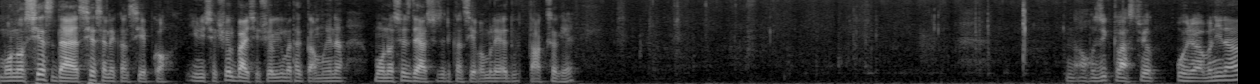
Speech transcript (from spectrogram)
मोनोसियस डायसियस अने कंसेप्ट को यूनिसेक्सुअल बाइसेक्सुअल की मथक तमोइना मोनोसियस डायसियस कंसेप्ट अमले अदु ताक सके ना हजिक क्लास 12 ओइराबनिना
